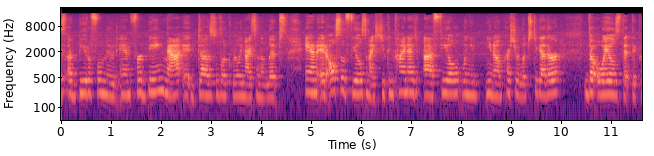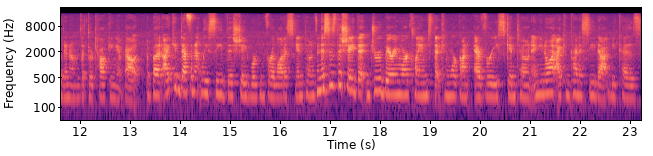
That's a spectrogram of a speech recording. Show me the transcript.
Is a beautiful nude and for being matte it does look really nice on the lips and it also feels nice. You can kind of uh, feel when you, you know, press your lips together the oils that they put in them that they're talking about. But I can definitely see this shade working for a lot of skin tones. And this is the shade that Drew Barrymore claims that can work on every skin tone. And you know what? I can kind of see that because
